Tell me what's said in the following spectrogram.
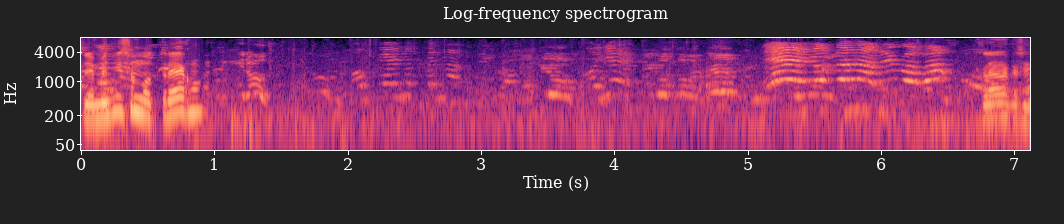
Tremendísimo trejo. Claro que sí.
